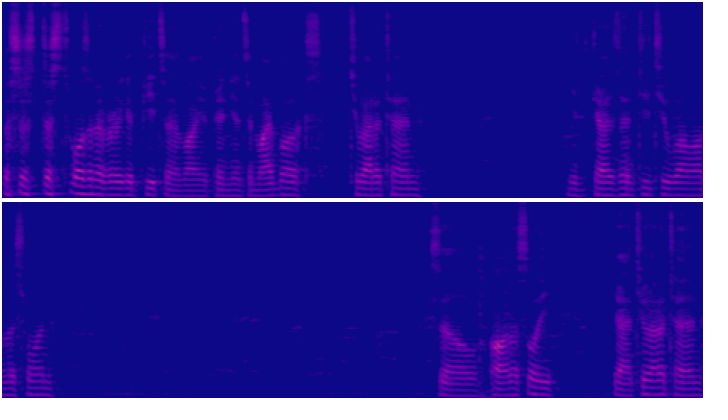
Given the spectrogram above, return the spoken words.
This is this wasn't a very good pizza in my opinions. In my books, two out of ten. You guys didn't do too well on this one. So honestly, yeah, two out of ten.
